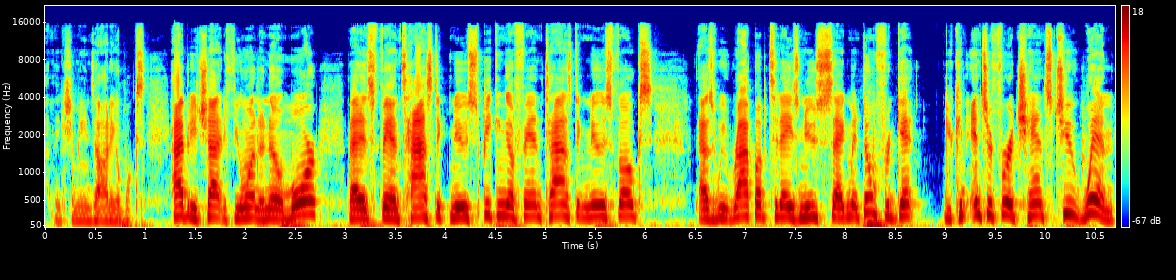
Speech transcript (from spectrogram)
I think she means audiobooks. Happy to chat if you want to know more. That is fantastic news. Speaking of fantastic news, folks, as we wrap up today's news segment, don't forget you can enter for a chance to win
